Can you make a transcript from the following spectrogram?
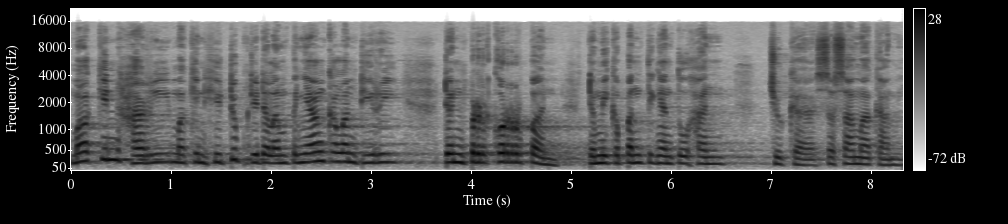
makin hari makin hidup di dalam penyangkalan diri dan berkorban demi kepentingan Tuhan juga sesama kami.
